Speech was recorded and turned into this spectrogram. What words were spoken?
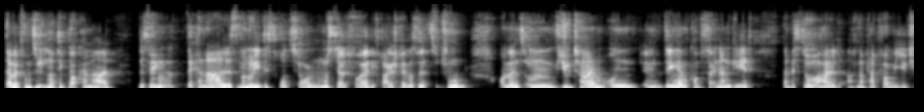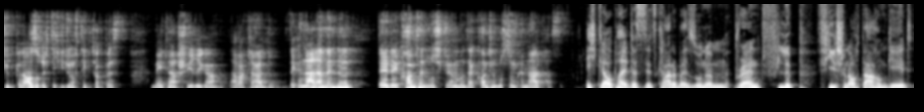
Damit funktioniert unser TikTok-Kanal. Deswegen, der Kanal ist immer nur die Distribution. Du musst dir halt vorher die Frage stellen, was willst du tun? Und wenn es um Viewtime und im Dinge im Kopf verändern geht, dann bist du halt auf einer Plattform wie YouTube genauso richtig, wie du auf TikTok bist. Meta schwieriger, aber klar, der Kanal am Ende, der, der Content muss stimmen und der Content muss zum Kanal passen. Ich glaube halt, dass es jetzt gerade bei so einem Brand-Flip viel schon auch darum geht,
